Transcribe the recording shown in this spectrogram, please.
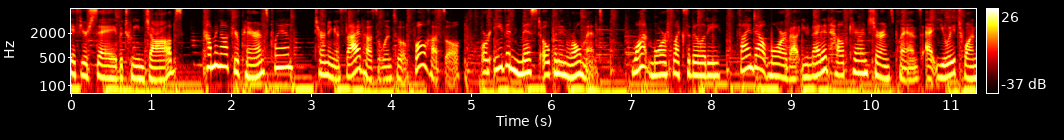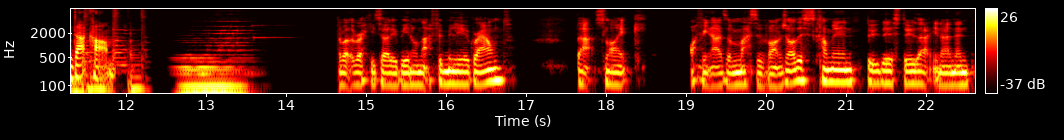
if you're, say, between jobs, coming off your parents' plan, turning a side hustle into a full hustle, or even missed open enrollment. Want more flexibility? Find out more about United Healthcare Insurance Plans at uh1.com. about the recce's earlier being on that familiar ground. That's like, I think that's a massive advantage. Oh, this is come in, do this, do that, you know, and then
